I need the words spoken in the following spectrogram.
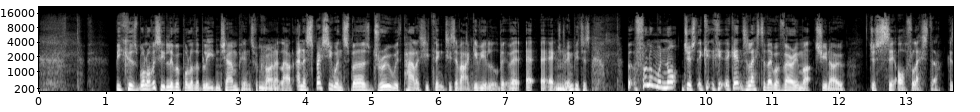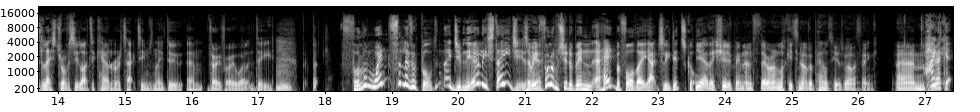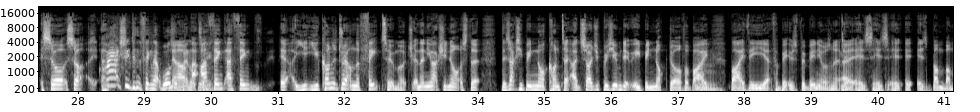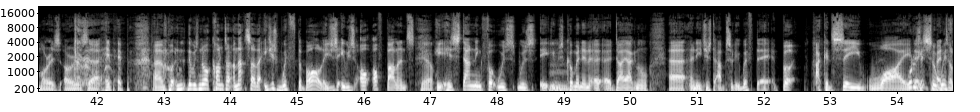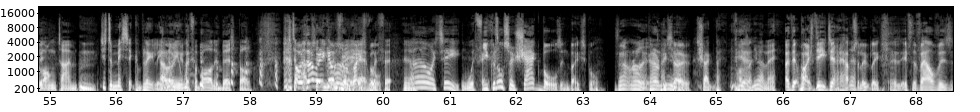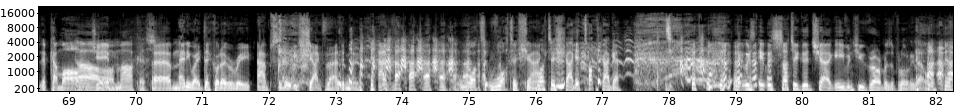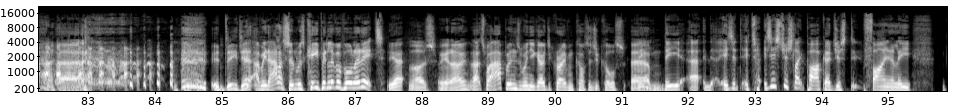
Because, well, obviously Liverpool are the bleeding champions for crying out loud, and especially when Spurs drew with Palace, you'd think to yourself, "I'll give you a little bit of e- e- extra impetus." But Fulham were not just against Leicester; they were very much, you know, just sit off Leicester because Leicester obviously like to counter attack teams, and they do um, very, very well indeed. But, but Fulham went for Liverpool, didn't they, Jim? In the early stages, I mean, Yeah. Fulham should have been ahead before they actually did score. Yeah, they should have been, and they were unlucky to not have a penalty as well. I think. Um, Do reckon- so, so I actually didn't think that was no, a penalty. I, I think I think uh, you, you concentrate on the feet too much, and then you actually notice that there's actually been no contact. I- So I just presumed it, he'd been knocked over by Hmm. by the uh, Fabi- it was Fabinho, wasn't it? Uh, his, his his his bum bum or his or his uh, hip hip, um, but there was no contact on that side. That he just whiffed the ball. He just he was off balance. Yeah. He, his standing foot was was he, he was coming in a, a diagonal, uh, and he just absolutely whiffed it. But I could see why What is they spent a long time just to miss it completely. You know, okay. you whiff a ball in baseball. Just Oh, is that where it comes from? it, yeah, baseball. whiff it. Yeah. Oh, I see. Whiff it. You can also shag balls in baseball. is that right? Apparently Can you so. know? Shag balls Yeah. anyway, mate. Uh, well, indeed, yeah, absolutely. Uh, if the valve is, uh, come on, oh, Jim, Marcus. Um, Anyway, Decordova-Reid absolutely shagged that, didn't he? What what a shag! what a shag, top shagger. It was it was such a good shag. Even Hugh Grant was applauding that one. Uh, indeed, yeah. I mean, Alisson was keeping Liverpool in it. yeah, Was. You know, that's what happens when you go to Craven Cottage, of course. Um, the the uh, is it, it is this just like Parker just finally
